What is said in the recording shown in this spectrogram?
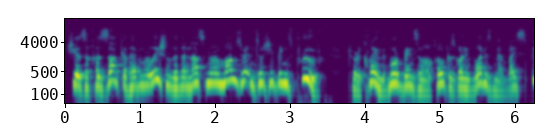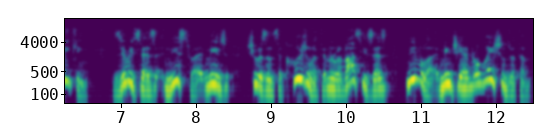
she has a chazak of having relations with a nasan or a mamzer until she brings proof to her claim. The Gemara brings a halachok regarding what is meant by speaking. Ziri says nistra, it means she was in seclusion with him, and Ravasi says nivola, it means she had relations with him.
